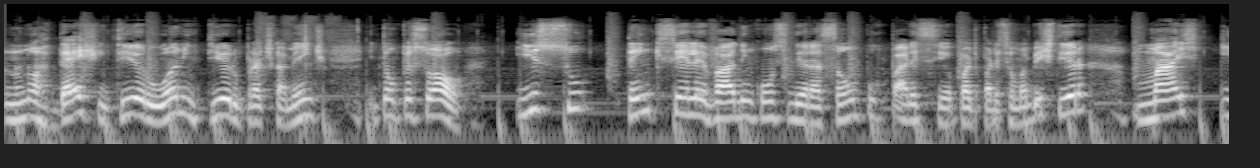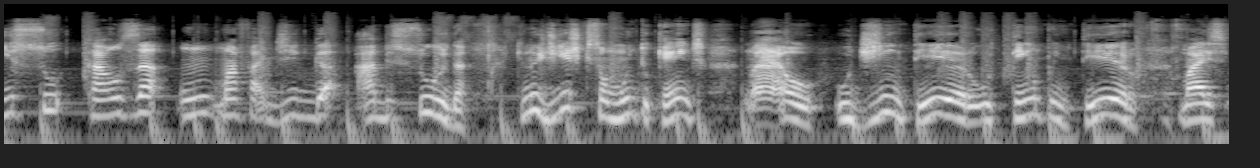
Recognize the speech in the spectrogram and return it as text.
no nordeste inteiro, o ano inteiro praticamente. Então, pessoal, isso tem que ser levado em consideração por parecer, pode parecer uma besteira, mas isso causa uma fadiga absurda. Que nos dias que são muito quentes, não é o, o dia inteiro, o tempo inteiro, mas,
